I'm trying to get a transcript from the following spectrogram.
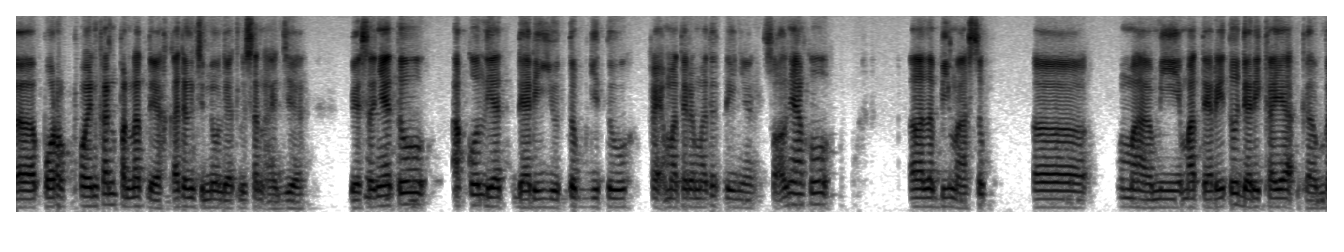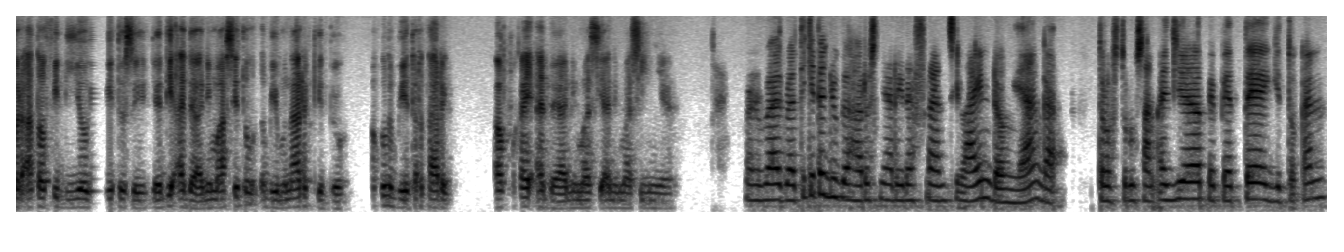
eh, PowerPoint kan penat ya, kadang jenuh lihat tulisan aja. Biasanya itu aku lihat dari YouTube gitu kayak materi-materinya. Soalnya aku eh, lebih masuk eh, memahami materi itu dari kayak gambar atau video gitu sih. Jadi ada animasi itu lebih menarik gitu. Aku lebih tertarik apa kayak ada animasi-animasinya. Benar banget. Berarti kita juga harus nyari referensi lain dong ya, nggak terus-terusan aja PPT gitu kan.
